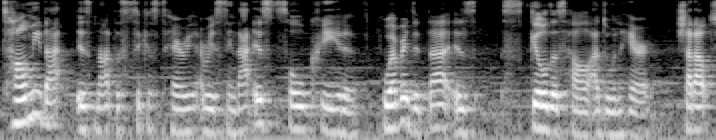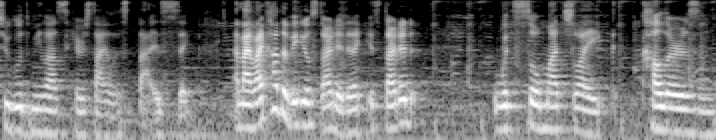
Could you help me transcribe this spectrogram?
Tell me that is not the sickest hair I've ever seen. That is so creative. Whoever did that is skilled as hell at doing hair. Shout out to Ludmilla's hairstylist. That is sick. And I like how the video started. Like it started with so much like colors and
